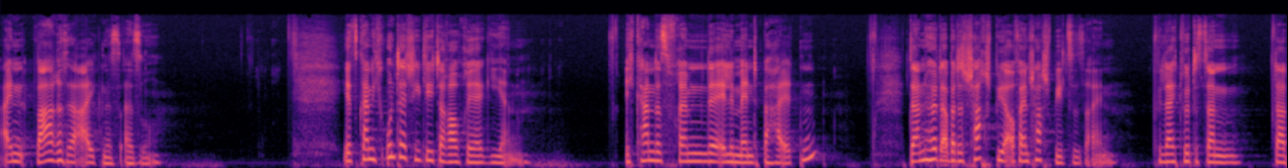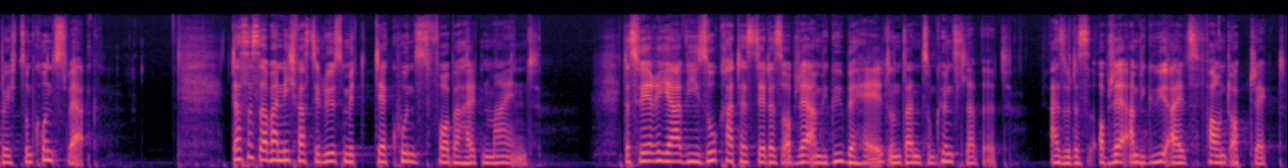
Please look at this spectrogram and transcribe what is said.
Ein wahres Ereignis also. Jetzt kann ich unterschiedlich darauf reagieren. Ich kann das fremde Element behalten, dann hört aber das Schachspiel auf ein Schachspiel zu sein. Vielleicht wird es dann dadurch zum Kunstwerk. Das ist aber nicht, was Deleuze mit der Kunst vorbehalten meint. Das wäre ja wie Sokrates, der das Objet ambigu behält und dann zum Künstler wird. Also das Objet ambigu als Found Object.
